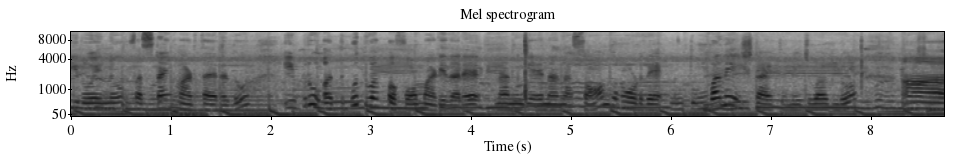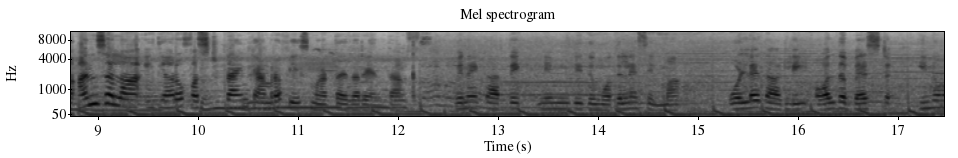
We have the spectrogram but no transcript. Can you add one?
ಹೀರೋಯಿನು ಫಸ್ಟ್ ಟೈಮ್ ಮಾಡ್ತಾ ಇರೋದು ಇಬ್ಬರು ಅದ್ಭುತವಾಗಿ ಪರ್ಫಾರ್ಮ್ ಮಾಡಿದ್ದಾರೆ. ನನಗೆ ನನ್ನ ಸಾಂಗ್ ನೋಡಿದೆ, ನಂಗೆ ತುಂಬಾ ಇಷ್ಟ ಆಯಿತು ನಿಜವಾಗ್ಲೂ. ಅನ್ಸಲ್ಲ ಇದು ಯಾರೋ ಫಸ್ಟ್ ಟೈಮ್ ಕ್ಯಾಮ್ರಾ ಫೇಸ್ ಮಾಡ್ತಾ ಇದ್ದಾರೆ ಅಂತ. ವಿನಯ್ ಕಾರ್ತಿಕ್, ನಿಮ್ದಿದು ಮೊದಲನೇ ಸಿನಿಮಾ. ಒಳ್ಳೇದಾಗಲಿ ಆಲ್ ದ ಬೆಸ್ಟ್ ಇನ್ನೂ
